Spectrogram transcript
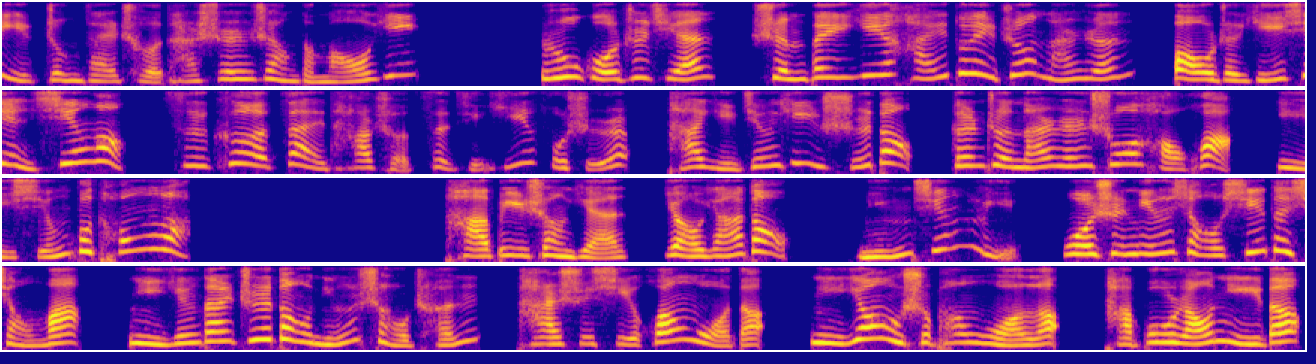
理正在扯他身上的毛衣。如果之前沈贝依还对这男人抱着一线希望，此刻在他扯自己衣服时，他已经意识到跟这男人说好话已行不通了。他闭上眼，咬牙道：“宁经理，我是宁小溪的小妈，你应该知道宁少臣他是喜欢我的，你要是碰我了，他不饶你的。”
